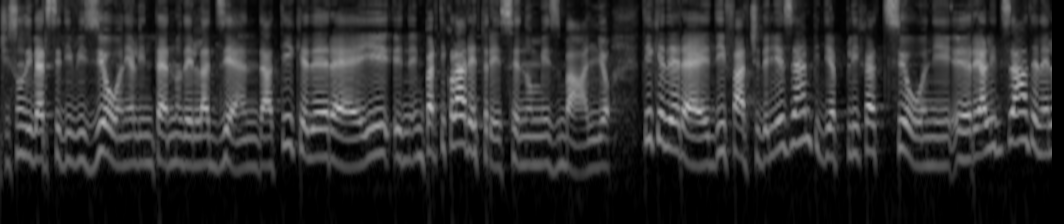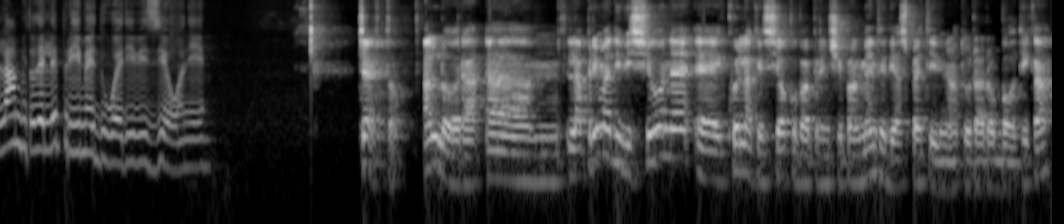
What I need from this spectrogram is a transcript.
ci sono diverse divisioni all'interno dell'azienda, ti chiederei, in particolare tre se non mi sbaglio, ti chiederei di farci degli esempi di applicazioni eh, realizzate nell'ambito delle prime due divisioni. Certo, allora, ehm, la prima divisione è quella che si occupa principalmente di aspetti di natura robotica,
